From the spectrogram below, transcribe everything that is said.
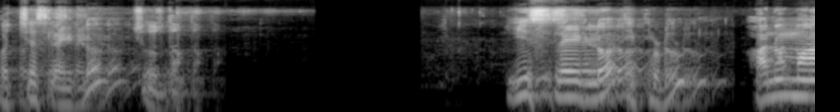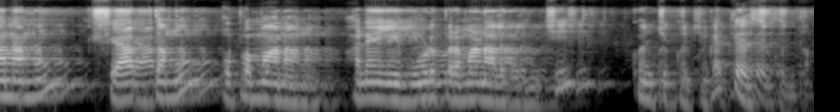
వచ్చే స్లైడ్లో చూద్దాం. ఈ స్లైడ్లో ఇప్పుడు అనుమానము శాబ్దము ఉపమానము అనే ఈ మూడు ప్రమాణాల గురించి కొంచెం కొంచెంగా తెలుసుకుందాం.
